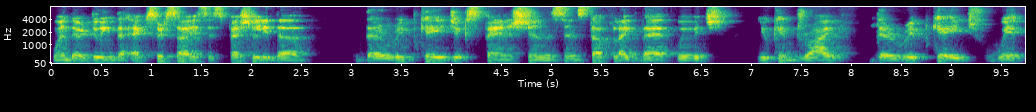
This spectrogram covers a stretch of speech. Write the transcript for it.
when they're doing the exercise especially the the rib cage expansions and stuff like that which you can drive the rib cage with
